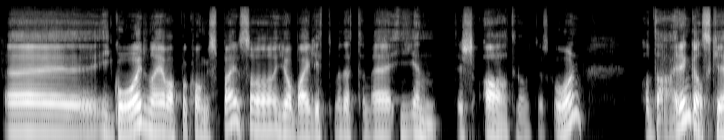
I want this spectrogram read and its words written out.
Eh, I går når jeg var på Kongsberg, så jobba jeg litt med dette med jenters adgang til skolen. Og det er en ganske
